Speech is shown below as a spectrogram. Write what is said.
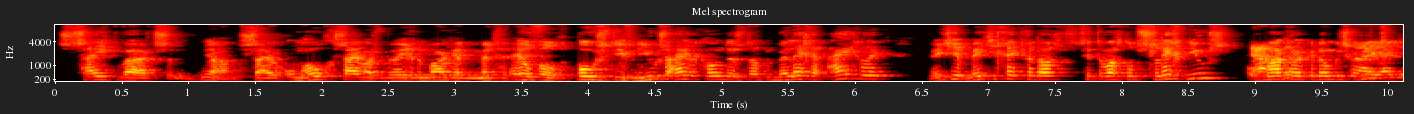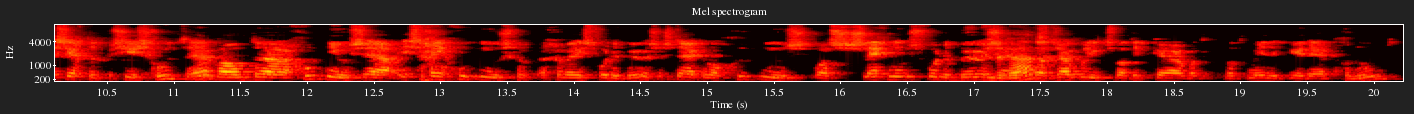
zijwaarts, ja, omhoog zijwaarts bewegende markt hebben met heel veel positief nieuws eigenlijk gewoon. Dus dat de belegger eigenlijk Weet je, een beetje gek gedacht, zit te wachten op slecht nieuws? Op ja, macro-economisch gebied? Nou ja, je zegt het precies goed, hè? want uh, goed nieuws uh, is geen goed nieuws ge geweest voor de beurzen. Sterker nog, goed nieuws was slecht nieuws voor de beurzen. Dat is ook wel iets wat ik, uh, wat, wat meerdere keren heb genoemd.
